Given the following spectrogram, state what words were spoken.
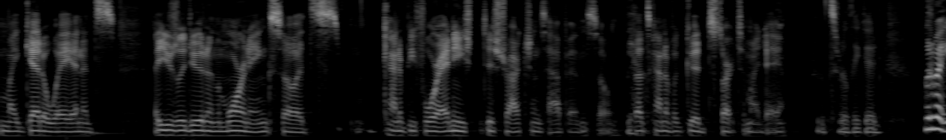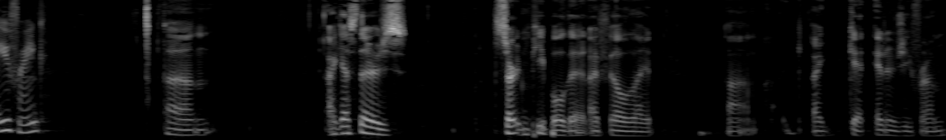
my getaway. And it's I usually do it in the morning, so it's kind of before any distractions happen. So that's kind of a good start to my day. That's really good. What about you, Frank? I guess there's certain people that I feel like um, I get energy from,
